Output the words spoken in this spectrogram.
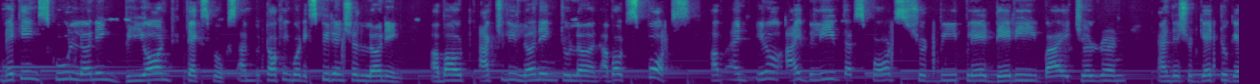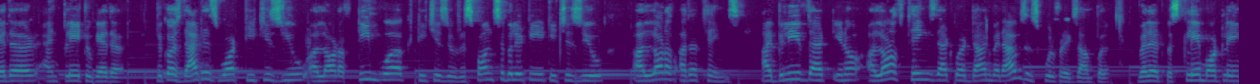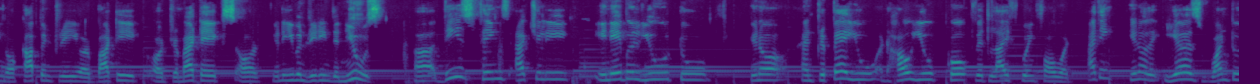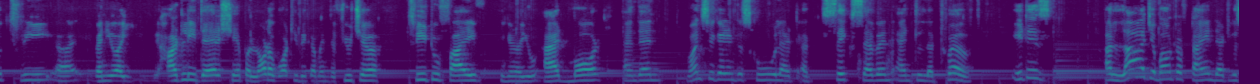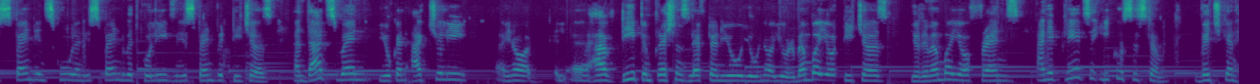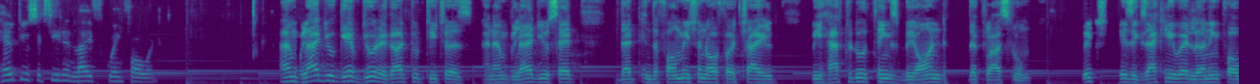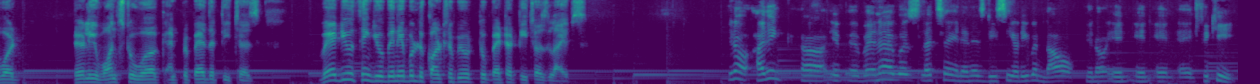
making school learning beyond textbooks. I'm talking about experiential learning, about actually learning to learn, about sports. Uh, and you know, I believe that sports should be played daily by children and they should get together and play together because that is what teaches you a lot of teamwork, teaches you responsibility, teaches you a lot of other things. I believe that you know a lot of things that were done when I was in school, for example, whether it was clay modeling or carpentry or batik or dramatics or you know even reading the news, uh, these things actually enable you to you know and prepare you and how you cope with life going forward. I think you know the years one to three uh, when you are hardly there shape a lot of what you become in the future. Three to five, you know, you add more, and then once you get into school at, at 6 7 until the 12th it is a large amount of time that you spend in school and you spend with colleagues and you spend with teachers. And that's when you can actually uh, you know uh, have deep impressions left on you. You know you remember your teachers you remember your friends and it creates an ecosystem which can help you succeed in life going forward. I'm glad you gave due regard to teachers, and I'm glad you said that in the formation of a child, we have to do things beyond the classroom, which is exactly where Learning Forward really wants to work and prepare the teachers. Where do you think you've been able to contribute to better teachers' lives? You know, I think uh, if, when I was, let's say, in NSDC or even now, you know, in in in, in FICCI,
